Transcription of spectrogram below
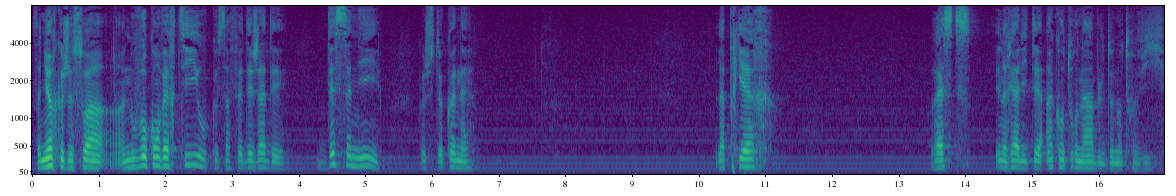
Seigneur, que je sois un nouveau converti ou que ça fait déjà des décennies que je te connais. La prière reste une réalité incontournable de notre vie.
